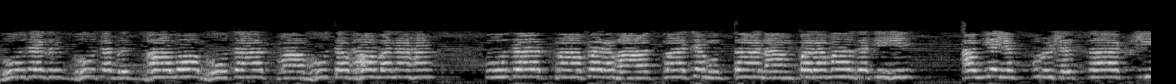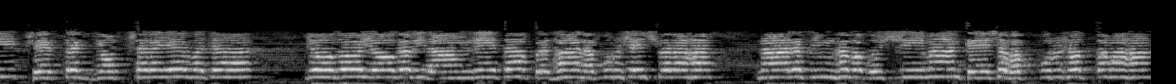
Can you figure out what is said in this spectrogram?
भूतकृद्भूतवृद्भावो भूतात्मा भूतभावनः भूतात्मा परमात्मा च मुक्तानाम् परमागतिः अव्ययः पुरुषः साक्षी क्षेत्रज्ञोऽक्षर एव च योगो योगविदाम् नेता प्रधानपुरुषेश्वरः नारसिंहवपुः श्रीमान् केशवः पुरुषोत्तमः।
